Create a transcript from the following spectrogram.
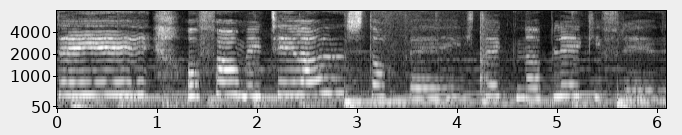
degi og fá mig til að stoppa eitt egna blik í friði.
